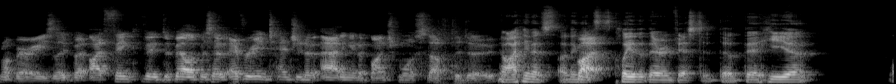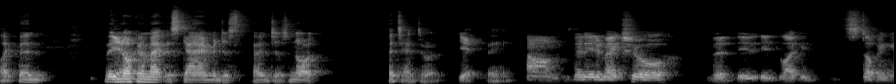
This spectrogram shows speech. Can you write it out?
not very easily, but I think the developers have every intention of adding in a bunch more stuff to do. No, I think that's I think But- that's clear that they're invested. They're they're here, like then they're Yeah. not going to make this game and just and just not attend to it. Yeah. They're. Um, they need to make sure that it, it like it's stopping.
